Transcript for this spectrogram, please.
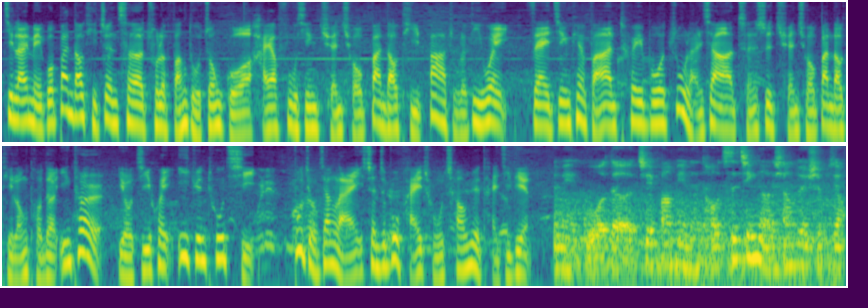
近来，美国半导体政策除了防堵中国，还要复兴全球半导体霸主的地位。在晶片法案推波助澜下，曾是全球半导体龙头的英特尔有机会异军突起，不久将来甚至不排除超越台积电。美国的这方面的投资金额相对是比较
